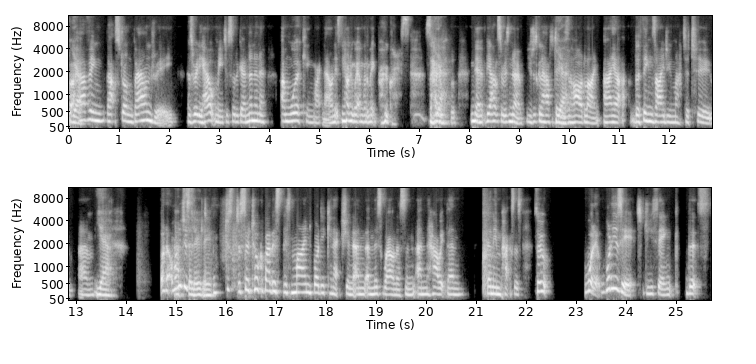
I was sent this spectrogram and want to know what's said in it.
But yeah. having that strong boundary has really helped me to sort of go, no, no, no, I'm working right now. And it's the only way I'm going to make progress. So yeah. no, the answer is no. You're just going to have to take yeah. this as a hard line. I, uh, the things I do matter too. Um, yeah. But I want to just, just, just so talk about this this mind body connection and and this wellness and and how it then then impacts us. So what what is it do you think that's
